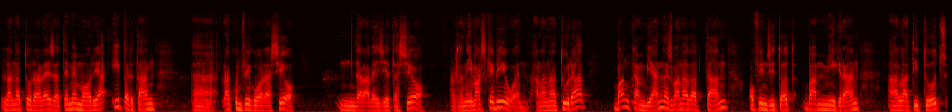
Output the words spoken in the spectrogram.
la naturalesa té memòria i, per tant, eh, la configuració de la vegetació. Els animals que viuen a la natura van canviant, es van adaptant o fins i tot van migrant a latituds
